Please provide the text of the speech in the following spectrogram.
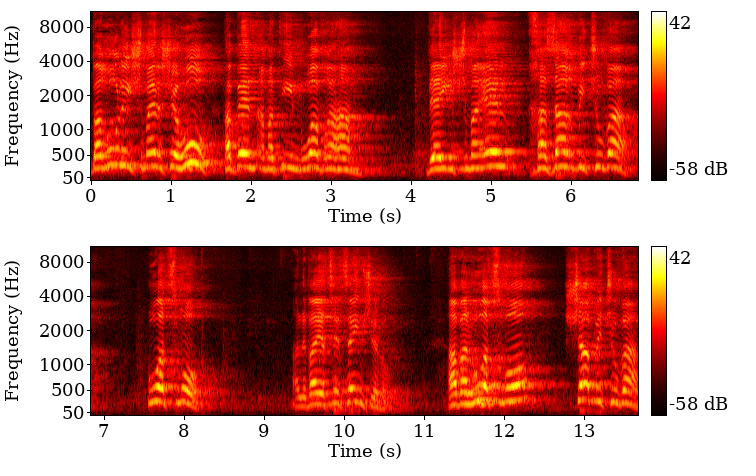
ברור לישמעאל שהוא הבן המתאים, הוא אברהם. וישמעאל חזר בתשובה, הוא עצמו. הלוואי הצאצאים שלו. אבל הוא עצמו שב בתשובה.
